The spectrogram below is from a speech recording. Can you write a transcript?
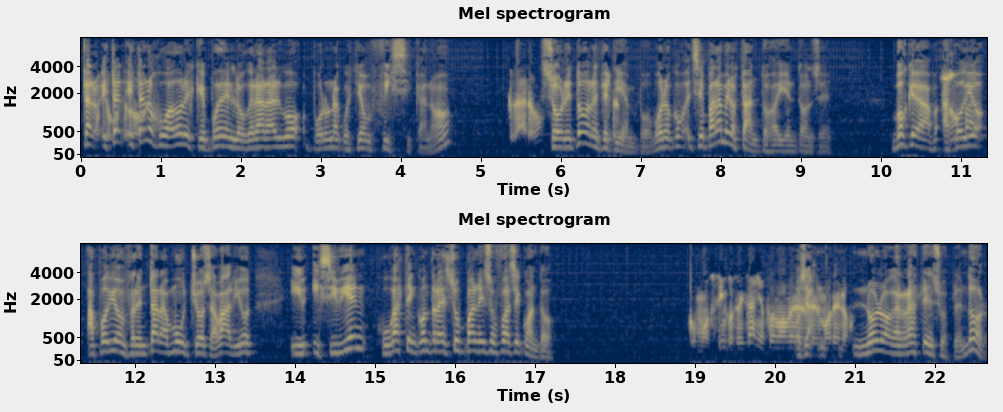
Claro, mucho están, están los jugadores que pueden lograr algo por una cuestión física, ¿no? Claro. Sobre todo en este tiempo. Bueno, ¿cómo- separame los tantos ahí entonces. Vos que has, podido, has podido enfrentar a muchos, a varios, y, y si bien jugaste en contra de Supan, ¿eso fue hace cuánto? Como 5 o 6 años fue más o menos O sea, el Moreno. no lo agarraste en su esplendor.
